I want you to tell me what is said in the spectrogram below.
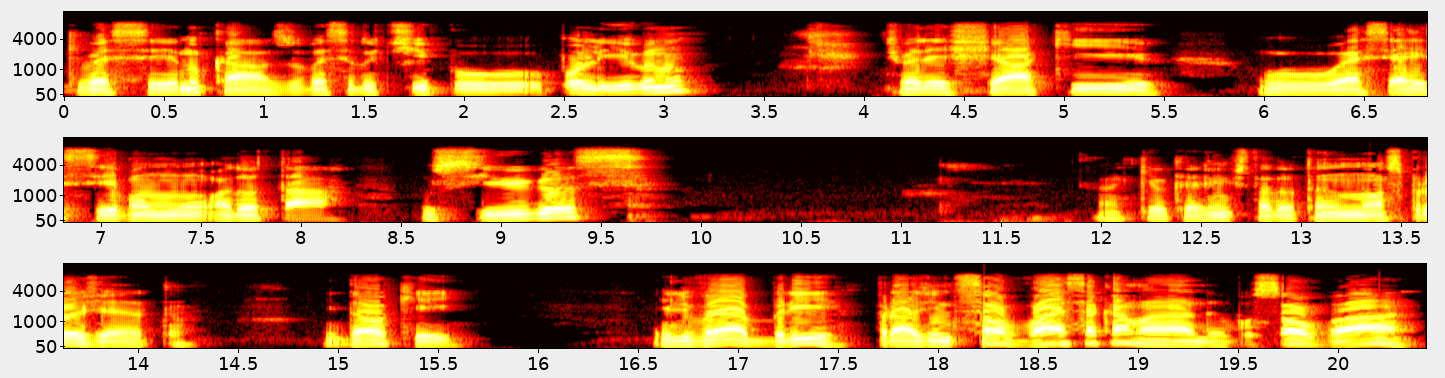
que vai ser, no caso, vai ser do tipo polígono. A gente vai deixar aqui o SRC, vamos adotar os sigas. Aqui é o que a gente está adotando no nosso projeto. E dá OK. Ele vai abrir para a gente salvar essa camada. Eu vou salvar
